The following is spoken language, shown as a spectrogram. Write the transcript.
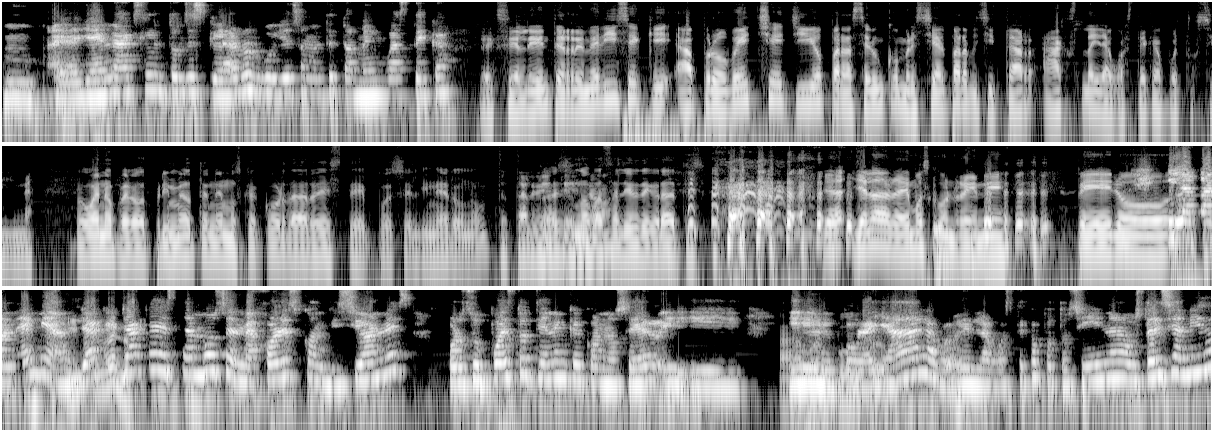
mm, allá en Axla, entonces claro, orgullosamente también Huasteca. Excelente, René dice que aproveche Gio para hacer un comercial para visitar Axla y la Huasteca Potosina. Bueno, pero primero tenemos que acordar este pues el dinero, ¿no? Totalmente. Eso no, va a salir de gratis. ya, ya, lo hablaremos con René, pero... Y la pandemia, y, ya, bueno. ya que estemos en mejores condiciones, por supuesto tienen que conocer y, y, ah, y por allá, la, la Huasteca Potosina. ¿Ustedes se han ido?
